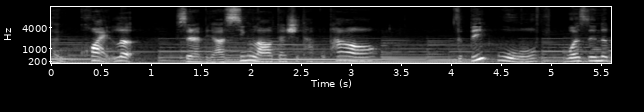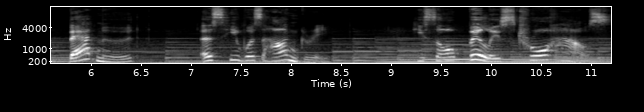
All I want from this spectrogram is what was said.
很快乐。虽然比较辛劳，但是他不怕哦。The big wolf was in a bad mood as he was hungry. He saw Billy's straw house.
